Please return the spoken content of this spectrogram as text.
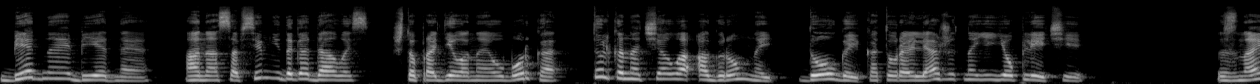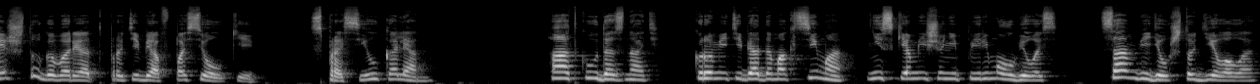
Бедная, бедная. Она совсем не догадалась, что проделанная уборка – только начало огромной, долгой, которая ляжет на ее плечи. «Знаешь, что говорят про тебя в поселке?» – спросил Колян. «А откуда знать? Кроме тебя да Максима ни с кем еще не перемолвилась. Сам видел, что делала».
